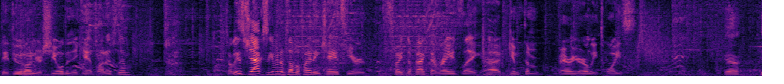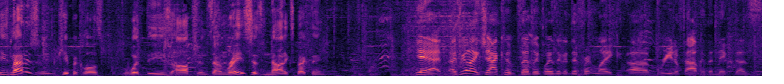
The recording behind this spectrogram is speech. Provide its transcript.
they do it on your shield and you can't punish them. So at least Jack's giving himself a fighting chance here, despite the fact that Ray's like uh, gimped him very early twice. Yeah, he's managing to keep it close with these options that Ray's just not expecting. Yeah, I feel like Jack could- definitely plays like a different like uh, breed of Falcon than Nick does.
